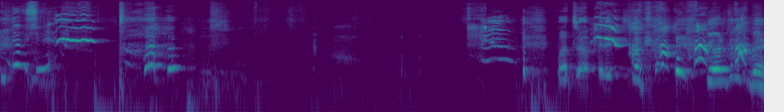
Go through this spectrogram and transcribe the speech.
Dur şimdi. Batu Alp beni bak gördünüz mü?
